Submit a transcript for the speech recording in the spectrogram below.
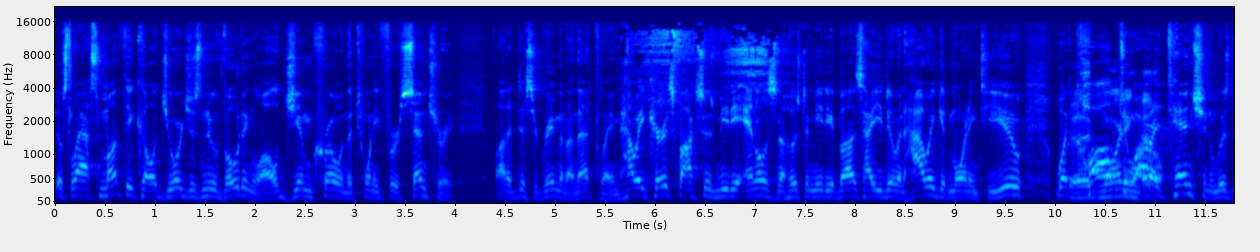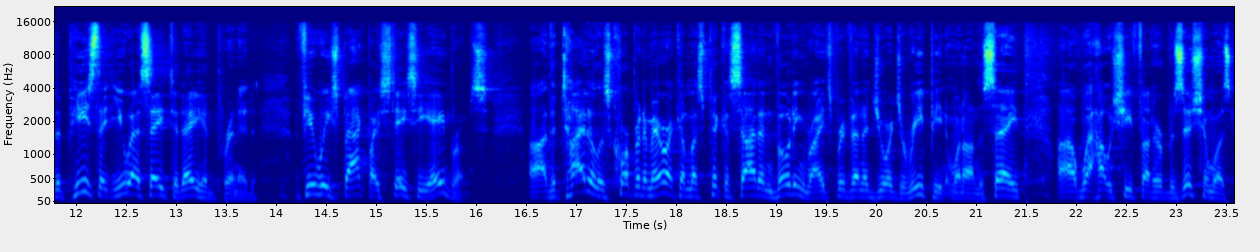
Just last month, he called Georgia's new voting law Jim Crow in the 21st century. A lot of disagreement on that claim. Howie Kurtz, Fox News media analyst and a host of Media Buzz. How you doing, Howie? Good morning to you. What Good called morning, to our Bill. attention was the piece that USA Today had printed a few weeks back by Stacey Abrams. Uh, the title is Corporate America Must Pick a Side on Voting Rights, Prevent a Georgia Repeat, and went on to say uh, how she felt her position was.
